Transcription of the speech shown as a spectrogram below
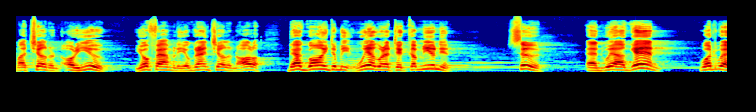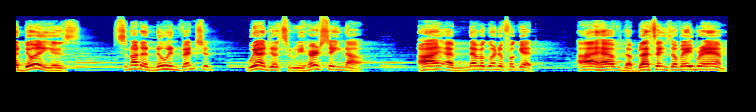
my children, or you, your family, your grandchildren, all of they're going to be, we are going to take communion soon. And we are again, what we are doing is, it's not a new invention. We are just rehearsing now. I am never going to forget. I have the blessings of Abraham.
